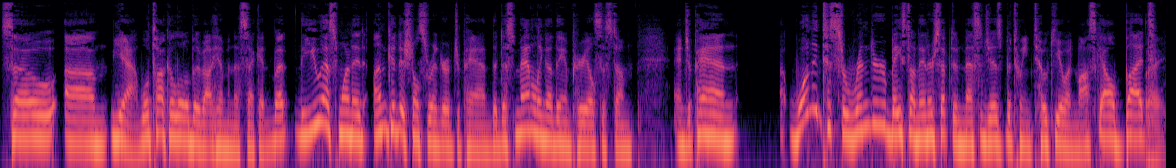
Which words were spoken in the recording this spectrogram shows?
So, um, yeah, we'll talk a little bit about him in a second. But the U.S. wanted unconditional surrender of Japan, the dismantling of the imperial system, and Japan wanted to surrender based on intercepted messages between Tokyo and Moscow, but right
